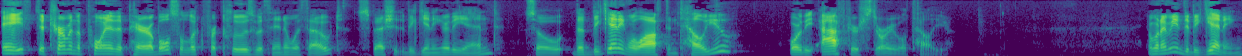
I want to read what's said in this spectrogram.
eighth, determine the point of the parable. So look for clues within and without, especially at the beginning or the end. So the beginning will often tell you, or the after story will tell you. And when I mean the beginning,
